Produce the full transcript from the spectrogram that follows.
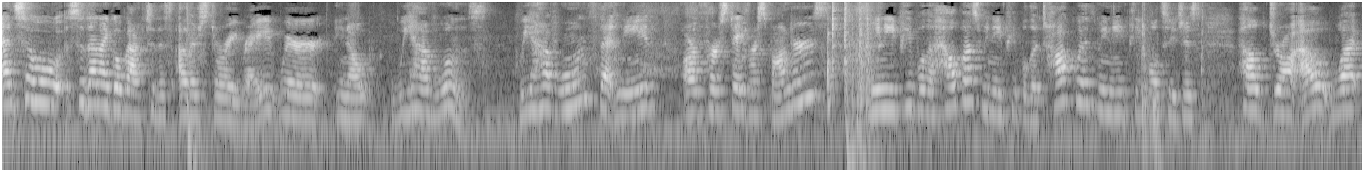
And so so then I go back to this other story, right? Where, you know, we have wounds. We have wounds that need our first aid responders. We need people to help us. We need people to talk with. We need people to just help draw out what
